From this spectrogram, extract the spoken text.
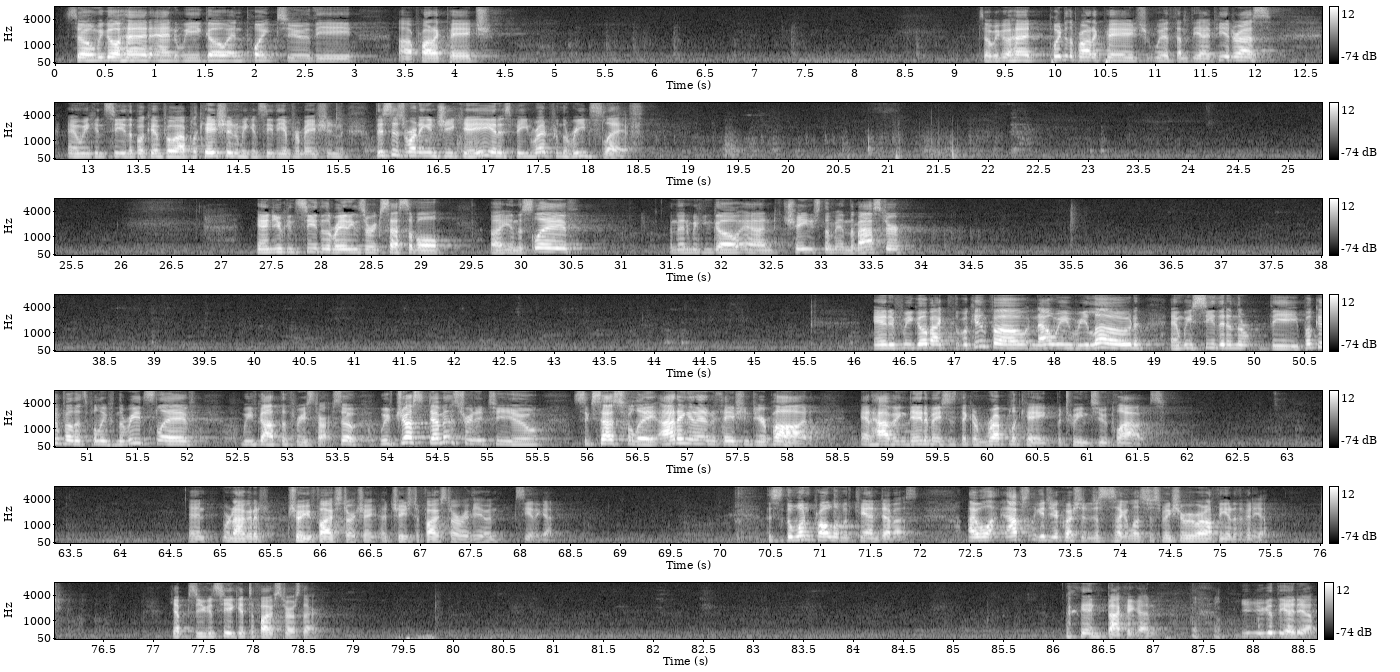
So we go ahead and we go and point to the uh, product page. So we go ahead, point to the product page with the IP address, and we can see the book info application. We can see the information. This is running in GKE, and it's being read from the read slave. And you can see that the ratings are accessible uh, in the slave. And then we can go and change them in the master. And if we go back to the book info, now we reload and we see that in the, the book info that's pulling from the read slave, we've got the three stars. So we've just demonstrated to you successfully adding an annotation to your pod and having databases that can replicate between two clouds. And we're now going to show you five star change, uh, change to five star review and see it again. This is the one problem with canned demos. I will absolutely get to your question in just a second. Let's just make sure we run off the end of the video. Yep, so you can see it get to five stars there. and back again. You, you get the idea.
